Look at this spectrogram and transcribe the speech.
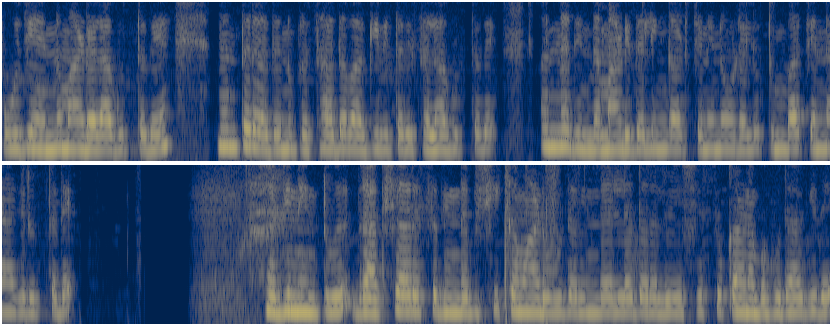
ಪೂಜೆಯನ್ನು ಮಾಡಲಾಗುತ್ತದೆ. ನಂತರ ಅದನ್ನು ಪ್ರಸಾದವಾಗಿ ವಿತರಿಸಲಾಗುತ್ತದೆ. ಅನ್ನದಿಂದ ಮಾಡಿದ ಲಿಂಗಾರ್ಚನೆ ನೋಡಲು ತುಂಬಾ ಚೆನ್ನಾಗಿರುತ್ತದೆ. ಹದಿನೆಂಟು ದ್ರಾಕ್ಷಾರಸದಿಂದ ಅಭಿಷೇಕ ಮಾಡುವುದರಿಂದ ಎಲ್ಲದರಲ್ಲೂ ಯಶಸ್ಸು ಕಾಣಬಹುದಾಗಿದೆ.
